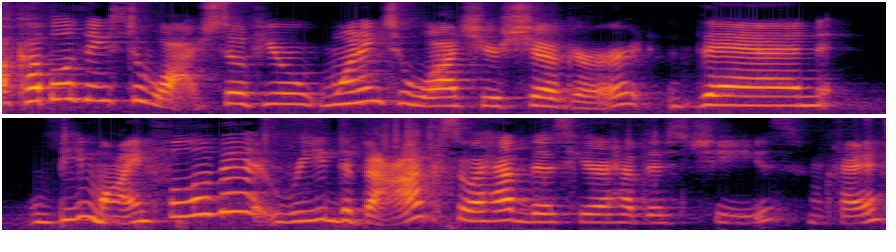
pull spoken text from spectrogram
a couple of things to watch. So if you're wanting to watch your sugar, then be mindful of it. Read the back. So I have this here. I have this cheese, okay?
